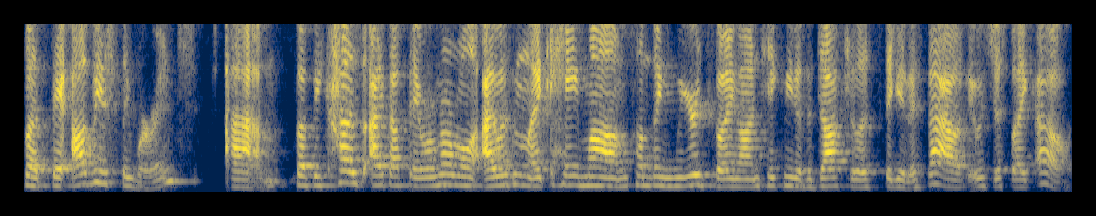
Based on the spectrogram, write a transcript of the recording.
but they obviously weren't. Um, but because I thought they were normal, I wasn't like, hey, mom, something weird's going on. Take me to the doctor. Let's figure this out. It was just like, oh,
